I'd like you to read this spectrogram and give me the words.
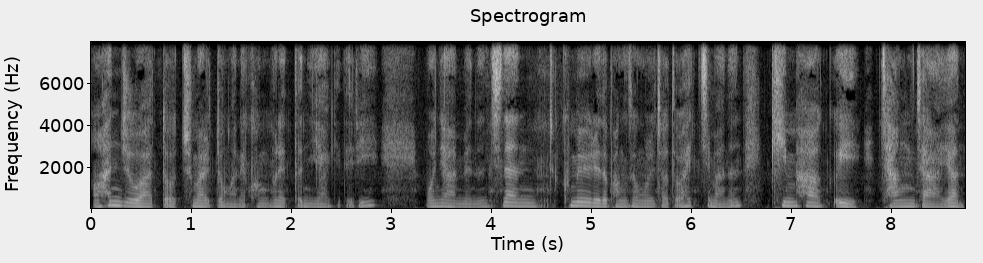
어, 한 주와 또 주말 동안에 광분했던 이야기들이 뭐냐 하면은 지난 금요일에도 방송을 저도 했지만은 김학의, 장자연,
